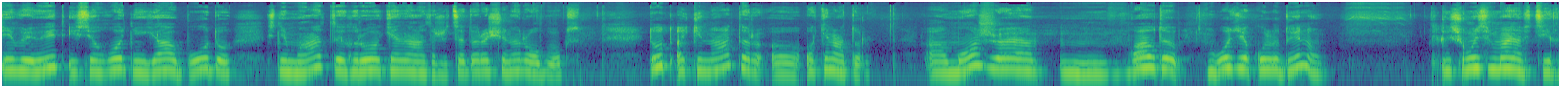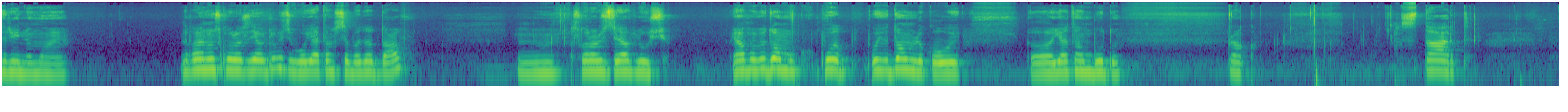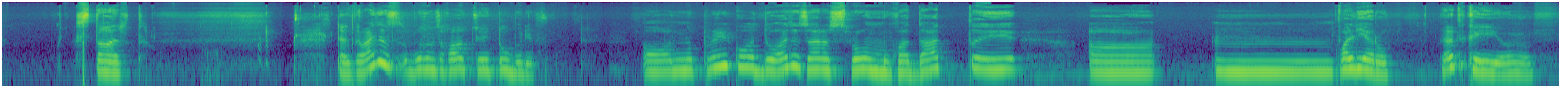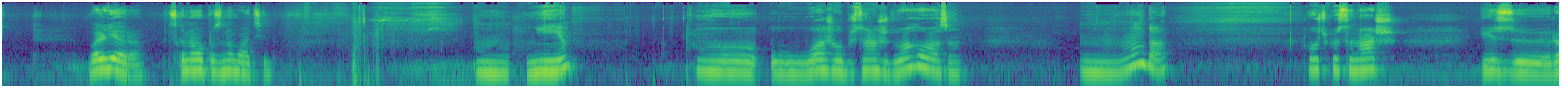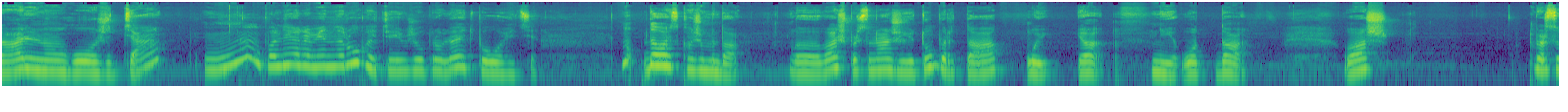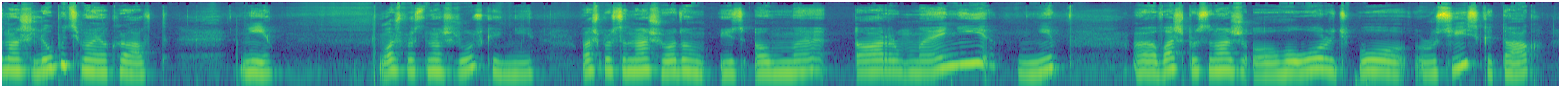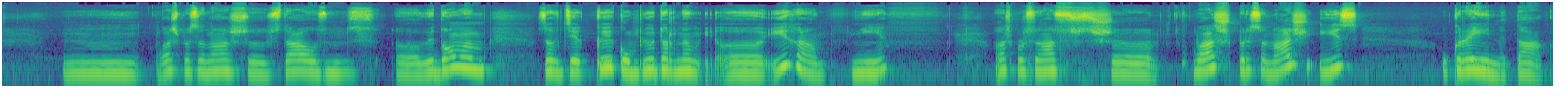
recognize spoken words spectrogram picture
Всім привіт! І сьогодні я буду знімати гру Окінатор. Це, до речі, на Roblox. Тут Окінатор, е, Окінатор е, може грати будь-яку людину. І чомусь в мене в цій грі немає. Напевно, скоро з'явлюсь, бо я там себе додав. Скоро з'явлюсь. Я повідомлю, повідомлю, коли е, я там буду. Так. Старт. Старт. Так, давайте будемо згадувати ютуберів. А, наприклад, давайте зараз спробуємо вгадати а, м, Валеру. Це такий е, Валера з каналу Познаватель. М, Ні. Е, У вашого персонажа два глаза? М, Ну, да. Ваш персонаж із е, реального життя. Ну, Валера він не рухається і вже управляють по логіці. Ну, давай скажемо да. Е, Ваш персонаж ютубер, так. Ой, я. Ні, от да. Ваш персонаж любить Майнкрафт? Ні. Ваш персонаж русський? Ні. Ваш персонаж родом із. Арменії? Ні. А ваш персонаж говорить по-російськи? Так. Ваш персонаж е, став е, відомим завдяки комп'ютерним е, іграм? Ні. Ваш персонаж, е, ваш персонаж із України? Так.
